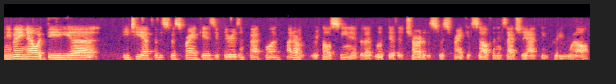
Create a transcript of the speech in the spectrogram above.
Anybody know what the uh, ETF for the Swiss franc is, if there is in fact one? I don't recall seeing it, but I've looked at the chart of the Swiss franc itself, and it's actually acting pretty well.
